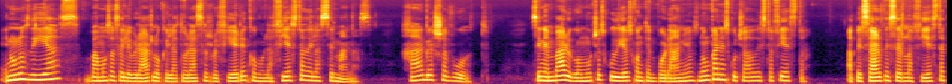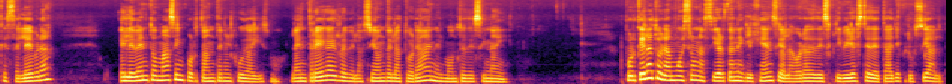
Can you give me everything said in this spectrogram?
En unos días vamos a celebrar lo que la Torah se refiere como la fiesta de las semanas, Hag Shavuot. Sin embargo, muchos judíos contemporáneos nunca han escuchado de esta fiesta, a pesar de ser la fiesta que celebra el evento más importante en el judaísmo, la entrega y revelación de la Torah en el monte de Sinaí. ¿Por qué la Torah muestra una cierta negligencia a la hora de describir este detalle crucial,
